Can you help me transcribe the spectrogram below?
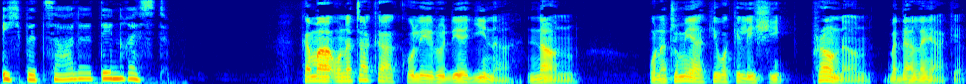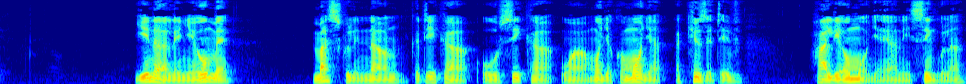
Ich bezahle den Rest. kama unataka kulirudia jina noun unatumia kiwakilishi pronoun badala yake. Jina lenye ume masculine noun katika uhusika wa moja kwa moja accusative hali ya umoja yani singular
